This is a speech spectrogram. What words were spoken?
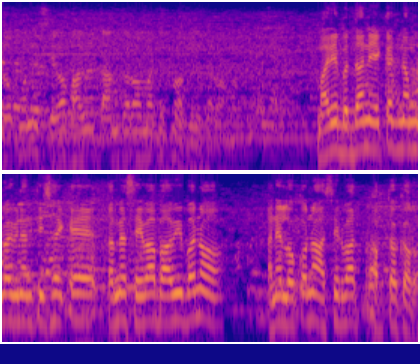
લોકોને સેવાભાવી કામ કરવા માટે શું અપીલ કરવા મારી બધાને એક જ નમ્ર વિનંતી છે કે તમે સેવાભાવી બનો અને લોકોનો આશીર્વાદ પ્રાપ્ત કરો.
